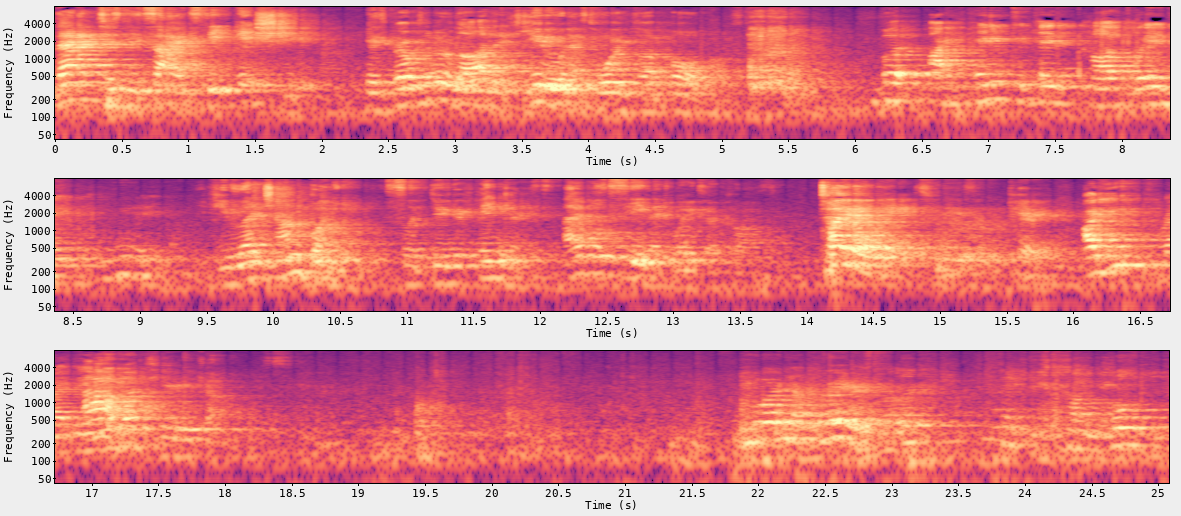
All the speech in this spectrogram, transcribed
That is besides the issue. He has broken the law that you have sworn to uphold. But I hate to cause waves in the community. If you let John Bunyan slip through your fingers, I will see that waves are caused. Tidal waves from his period. Are you threatening Ah, me? but here he comes. You are not traitors, brother. Thank you for coming boldly.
